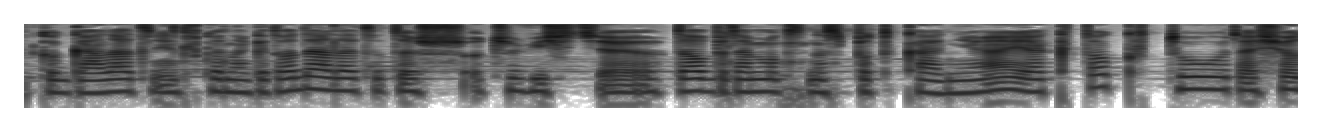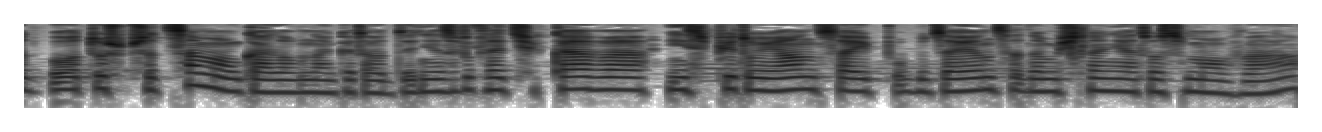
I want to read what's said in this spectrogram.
tylko gala, to nie tylko nagroda, ale to też oczywiście dobre, mocne spotkanie, jak to, które się odbyło tuż przed samą galą nagrody. Niezwykle ciekawa, inspirująca i pobudzająca do myślenia rozmowa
